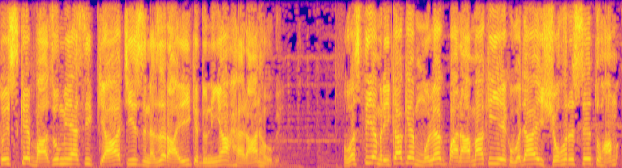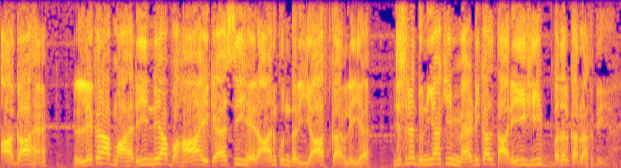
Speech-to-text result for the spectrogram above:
तो इसके बाजू में ऐसी क्या चीज़ नज़र आई कि दुनिया हैरान हो गई? वस्ती अमेरिका के मुल्क पानामा की एक वजह शोहर से तो हम आगाह हैं, लेकिन अब माहरीन ने अब वहाँ एक ऐसी हैरान कन दरियाफ्त कर ली है, जिसने दुनिया की मेडिकल तारीख ही बदल कर रख दी है।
